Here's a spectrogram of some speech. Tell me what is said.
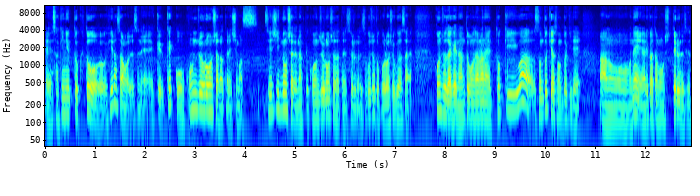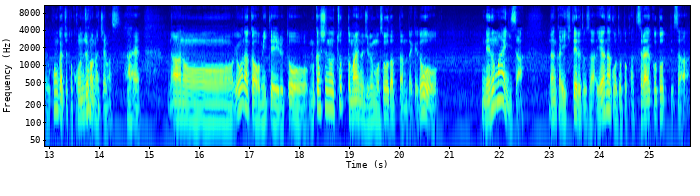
えー先に言っとくと、平さんはですね、結構根性論者だったりします。精神論者じゃなくて根性論者だったりするので、そこちょっとご了承ください。根性だけなんともならない時は、その時はその時で、あのーね、やり方も知ってるんですけど、今回ちょっと根性論になっちゃいます。はい。あの世の中を見ていると、昔のちょっと前の自分もそうだったんだけど、目の前にさ、なんか生きてるとさ、嫌なこととか辛いことってさ、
